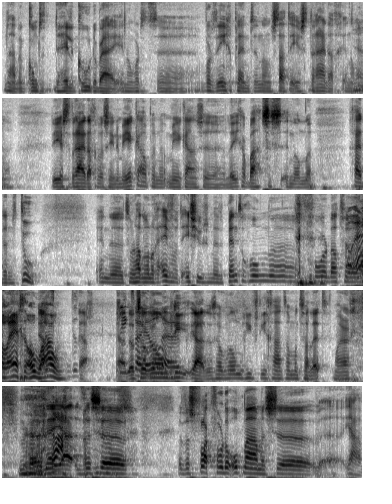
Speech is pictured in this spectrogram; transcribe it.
nou, dan komt het, de hele crew erbij en dan wordt het, wordt het ingepland. En dan staat de eerste draaidag. En dan, ja. de eerste draaidag was in Amerika op een Amerikaanse legerbasis. En dan ga je er naartoe. En toen hadden we nog even wat issues met het Pentagon voordat we... Oh echt? Oh, wauw. Ja, ja, dat is ook wel een brief. Ja, dat is ook wel een brief die gaat aan mijn toilet. Maar uh, nee, ja, het was, het was vlak voor de opnames. ja,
